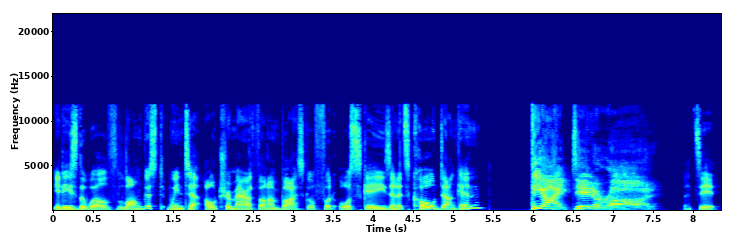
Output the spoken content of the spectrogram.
It is the world's longest winter ultra marathon on bicycle, foot, or skis, and it's called Duncan. The Iditarod! That's it.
